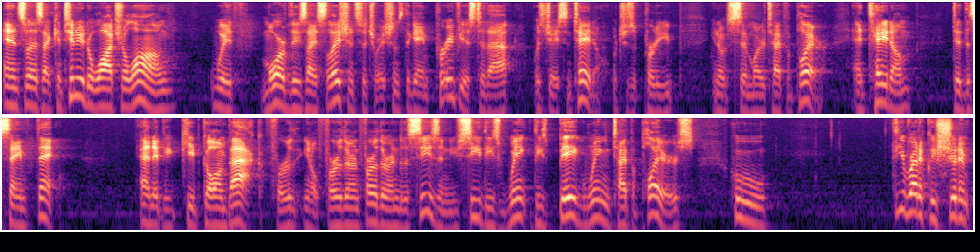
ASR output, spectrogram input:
And so as I continue to watch along with more of these isolation situations, the game previous to that was Jayson Tatum, which is a pretty you know, similar type of player. And Tatum did the same thing. And if you keep going back for you know further and further into the season, you see these wing these big wing type of players who theoretically shouldn't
